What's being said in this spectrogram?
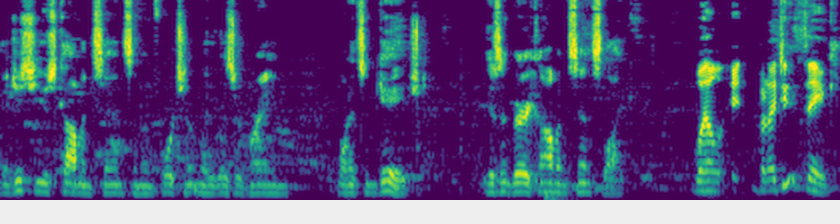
and just use common sense. And unfortunately, lizard brain, when it's engaged, isn't very common sense like. Well, it, but I do think,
